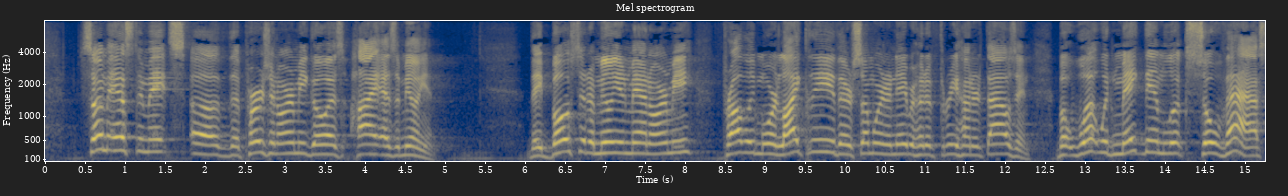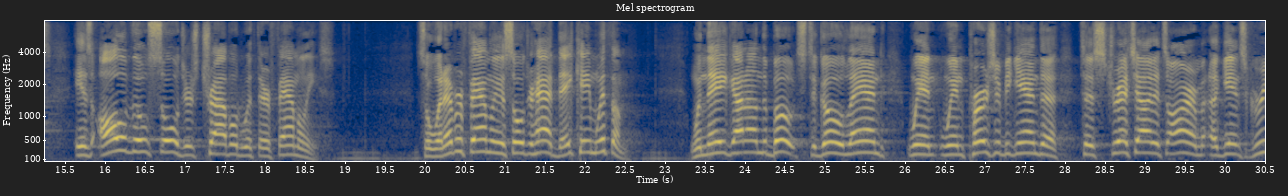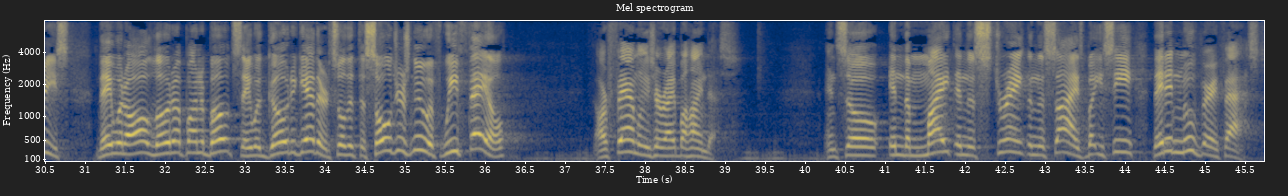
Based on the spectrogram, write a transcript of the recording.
some estimates of the Persian army go as high as a million. They boasted a million man army. Probably more likely, they're somewhere in the neighborhood of 300,000. But what would make them look so vast is all of those soldiers traveled with their families. So, whatever family a soldier had, they came with them. When they got on the boats to go land, when, when Persia began to, to stretch out its arm against Greece, they would all load up on the boats. They would go together so that the soldiers knew if we fail, our families are right behind us. And so, in the might and the strength and the size, but you see, they didn't move very fast.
